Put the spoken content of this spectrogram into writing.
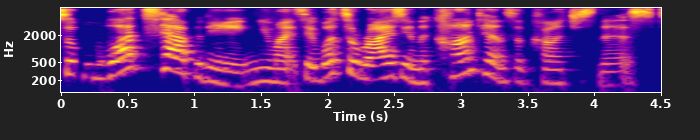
so, what's happening? You might say, what's arising? The contents of consciousness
